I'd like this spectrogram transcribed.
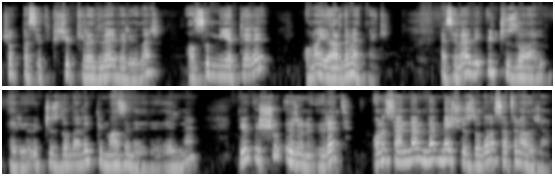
Çok basit küçük krediler veriyorlar. Asıl niyetleri ona yardım etmek. Mesela bir 300 dolar veriyor. 300 dolarlık bir malzeme veriyor eline. Diyor ki şu ürünü üret. Onu senden ben 500 dolara satın alacağım.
